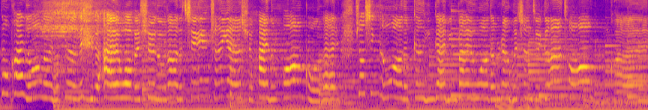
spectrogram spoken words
都快乐忘了要等一个爱我被虚度了的青春，也许还能活过来。说心疼我的更应该明白，我当然会沉醉个痛。爱。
